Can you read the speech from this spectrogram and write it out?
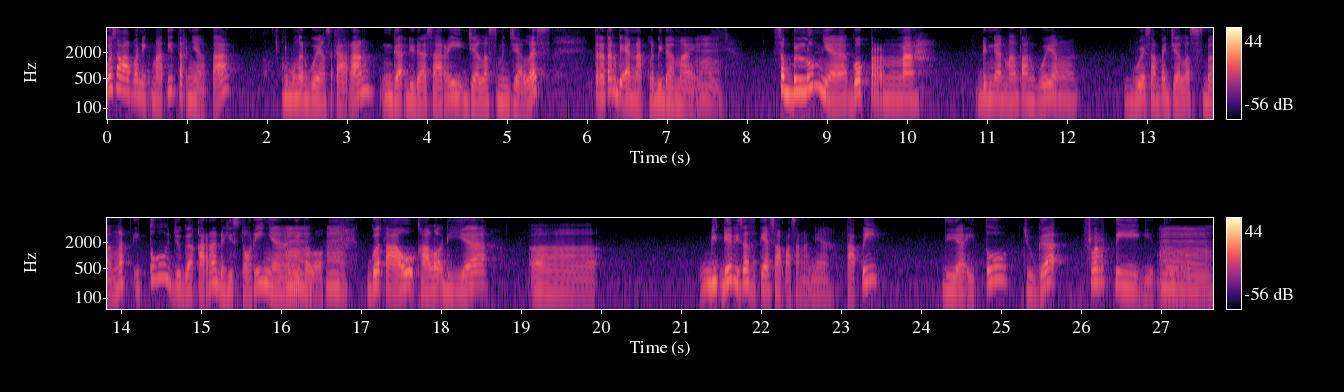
gue sangat menikmati ternyata hubungan gue yang sekarang nggak didasari jealous menjealous ternyata lebih enak lebih damai Hmm. sebelumnya gue pernah dengan mantan gue yang gue sampai jealous banget itu juga karena ada historinya Hmm, gitu loh hmm. gue tahu kalau dia eh, bi- dia bisa setia sama pasangannya tapi dia itu juga flirty gitu Hmm.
